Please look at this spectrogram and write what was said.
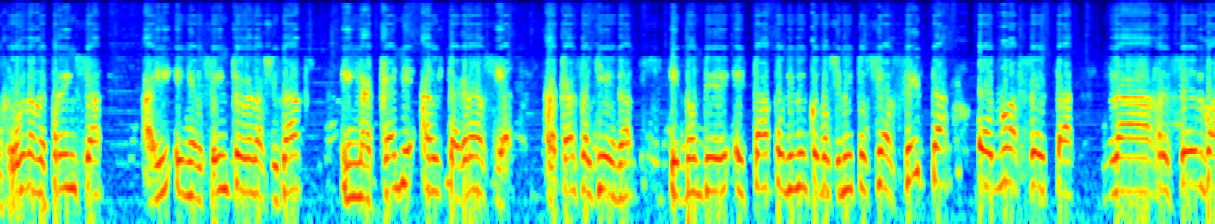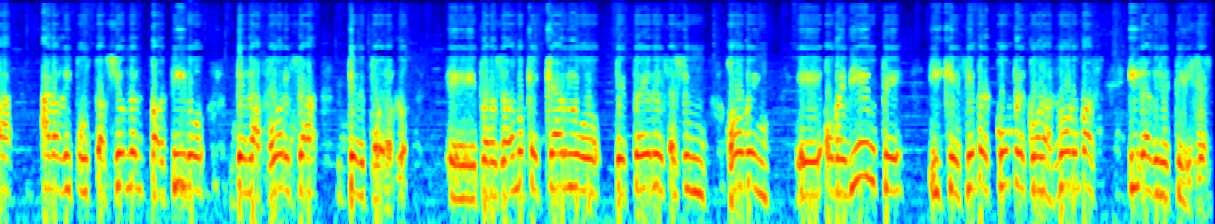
rueda de prensa ahí en el centro de la ciudad, en la calle Altagracia, a casa llena, en donde está poniendo en conocimiento si acepta o no acepta la reserva a la diputación del partido de la fuerza del pueblo. Eh, pero sabemos que Carlos de Pérez es un joven eh, obediente y que siempre cumple con las normas y las directrices.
